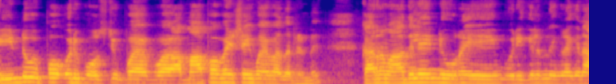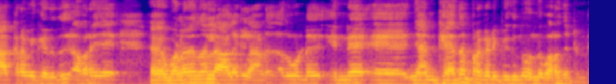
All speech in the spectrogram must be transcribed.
വീണ്ടും ഇപ്പോൾ ഒരു പോസ്റ്റ് മാപ്പപേക്ഷയുമായി വന്നിട്ടുണ്ട്. കാരണം ആദിലെയും നൂറയെയും ഒരിക്കലും നിങ്ങളിങ്ങനെ ആക്രമിക്കരുത്. അവരെ വളരെ നല്ല ആളുകളാണ്. അതുകൊണ്ട് എന്നെ ഞാൻ ഖേദം പ്രകടിപ്പിക്കുന്നു എന്ന് പറഞ്ഞിട്ടുണ്ട്.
